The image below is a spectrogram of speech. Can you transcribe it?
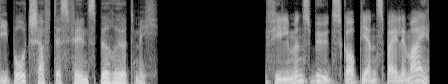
Die Botschaft des Films berührt mich. Filmens budskap gjenspeiler meg.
